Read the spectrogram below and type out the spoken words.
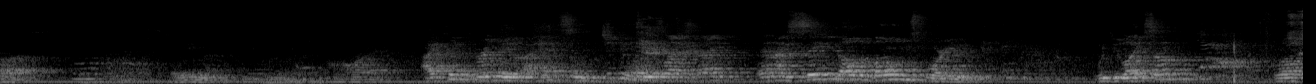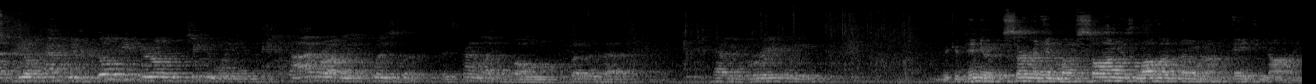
us. Amen. All right. I couldn't bring you, I had some chicken wings last night, and I saved all the bones for you. Would you like some? Well, you'll have to go get your own chicken wings. Now, I brought you a Twizzler. It's kind of like a bone, but the best. Have a great week. We continue with the sermon hymn, My Song is Love Unknown, on page 9.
